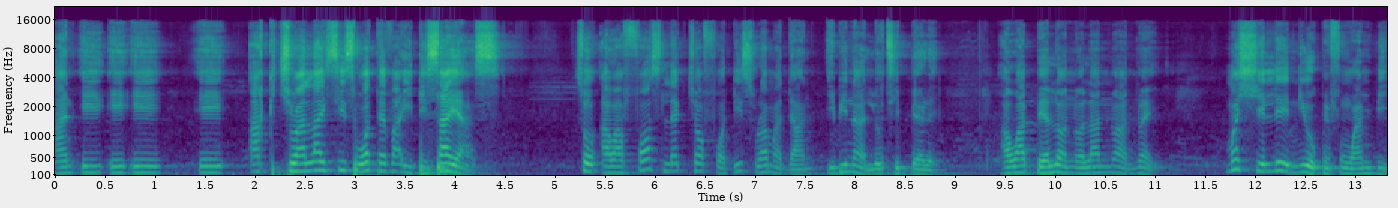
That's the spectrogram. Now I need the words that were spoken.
And he he he he actualizes whatever he desires. So our first lecture for this ramadan ibi náà ló ti bẹ̀rẹ̀. Àwa bẹ̀ lọ́nà ọlánú àánú ẹ̀. Mọ̀ ṣe lè ní òpin fún wa ń bì.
